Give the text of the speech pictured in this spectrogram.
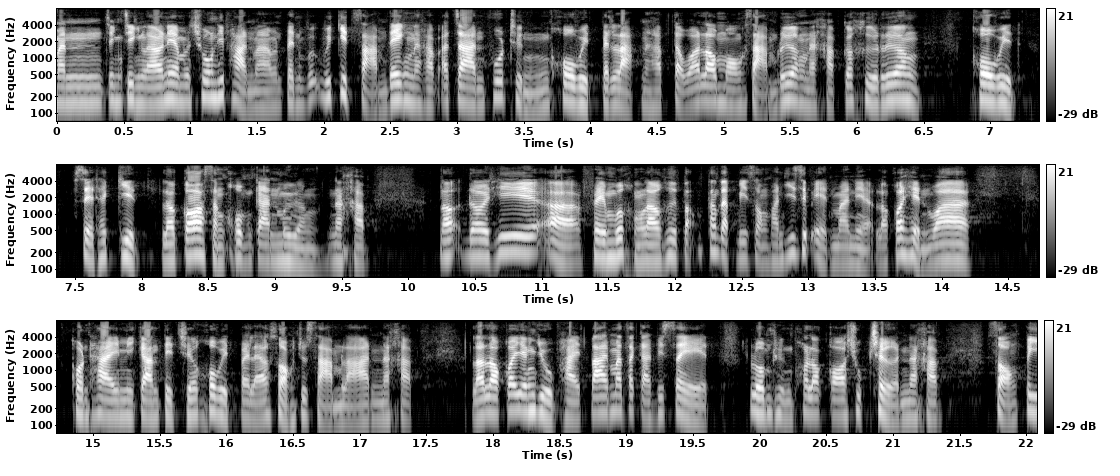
มันจริง ๆ แล้วเนี่ยมันช่วงที่ผ่านมามันเป็นวิกฤต3เด้งนะครับ อาจารย์พูดถึงโควิดเป็นหลักนะครับ แต่ว่าเรามอง 3 เรื่องนะครับ ก็คือเรื่องโควิด เศรษฐกิจ แล้วก็สังคมการเมืองนะครับโดยที่เฟรมเวิร์กของเราคือตั้งแต่ปี 2021 มาเนี่ยเราก็เห็นว่าคนไทยมีการติดเชื้อโควิดไปแล้ว 2.3 ล้านนะครับ แล้วเราก็ยังอยู่ภายใต้มาตรการพิเศษ รวมถึงพรกฉุกเฉินนะครับสองปี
